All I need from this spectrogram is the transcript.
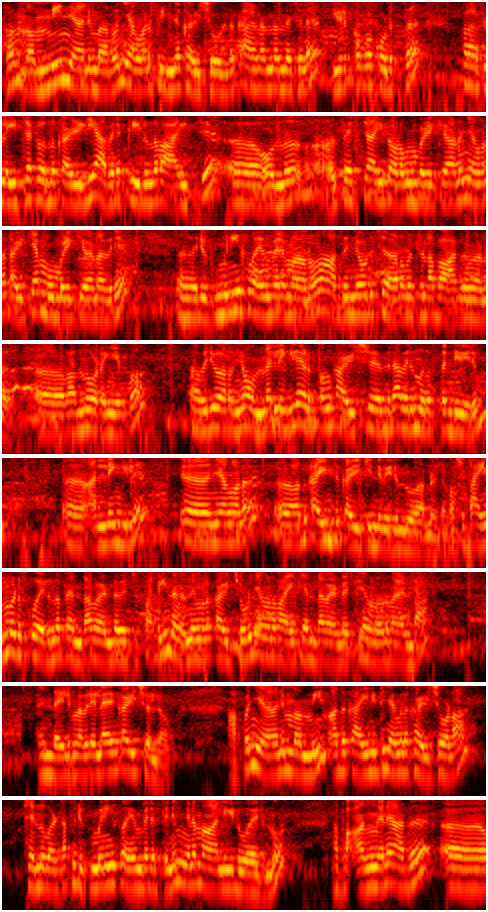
അപ്പം മമ്മിയും ഞാനും പറഞ്ഞു ഞങ്ങൾ പിന്നെ കഴിച്ചുകൊണ്ട് കാരണം എന്താണെന്ന് വെച്ചാൽ ഇവർക്കൊക്കെ കൊടുത്ത് പ്ലേറ്റൊക്കെ ഒന്ന് കഴുകി അവരൊക്കെ ഇരുന്ന് വായിച്ച് ഒന്ന് സെറ്റായി തുടങ്ങുമ്പോഴേക്കാണ് ഞങ്ങൾ കഴിക്കാൻ പോകുമ്പോഴേക്കാണ് അവർ രുക്മിണി സ്വയംവരമാണോ അതിനോട് ചേർന്നിട്ടുള്ള ഭാഗങ്ങൾ വന്നു തുടങ്ങിയപ്പോൾ അവർ പറഞ്ഞു ഒന്നല്ലെങ്കിൽ എളുപ്പം കഴിച്ചിട്ട് എന്നിട്ട് അവർ നിർത്തേണ്ടി വരും. അല്ലെങ്കിൽ ഞങ്ങൾ അത് കഴിഞ്ഞിട്ട് കഴിക്കേണ്ടി വരും എന്ന് പറഞ്ഞിട്ട്. കുറച്ച് ടൈം എടുക്കുമായിരുന്നു അപ്പോൾ എന്താ വേണ്ടത് വെച്ചപ്പോൾ അല്ലെങ്കിൽ നിങ്ങൾ കഴിച്ചോളൂ ഞങ്ങൾ വായിക്കാൻ എന്താ വേണ്ടത് വെച്ചാൽ ഞങ്ങളോട് വേണ്ട. എന്തായാലും അവരെല്ലാവരും കഴിച്ചല്ലോ. അപ്പം ഞാനും മമ്മിയും അത് കഴിഞ്ഞിട്ട് ഞങ്ങൾ കഴിച്ചോളാം എന്ന് പറഞ്ഞിട്ട് അപ്പോൾ രുക്മിണി സ്വയംവരത്തിനും ഇങ്ങനെ മാലയിടുമായിരുന്നു അപ്പോൾ അങ്ങനെ അത്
